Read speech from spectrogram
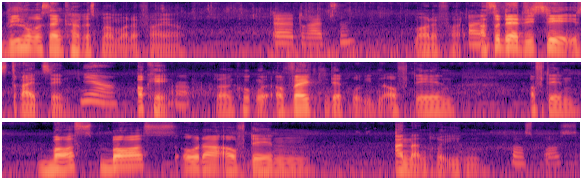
Wie hoch ist dein Charisma-Modifier? Äh, 13. Modifier. Achso, der DC ist 13. Ja. Okay, Ah. dann gucken wir, auf welchen der Druiden? Auf den, auf den Boss-Boss oder auf den anderen Druiden? Boss, Boss.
